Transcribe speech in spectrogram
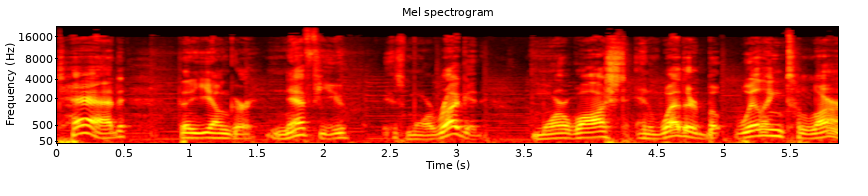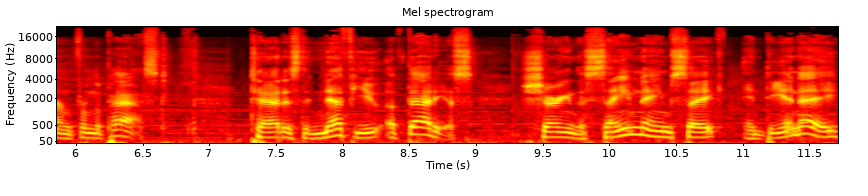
Tad, the younger nephew, is more rugged, more washed and weathered, but willing to learn from the past. Tad is the nephew of Thaddeus, sharing the same namesake and DNA,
